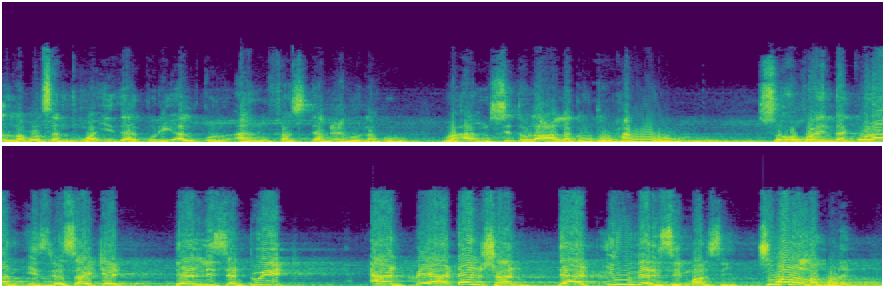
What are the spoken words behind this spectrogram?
আল্লাহ বলছেন ওয়াইদা কুরি আল কুরআন ফাসতামিউ লাহু ওয়া আনসিতু লাআলাকুম তুরহামুন। So when the Quran is recited then listen to it and pay attention that you may receive mercy. Subhanallah.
